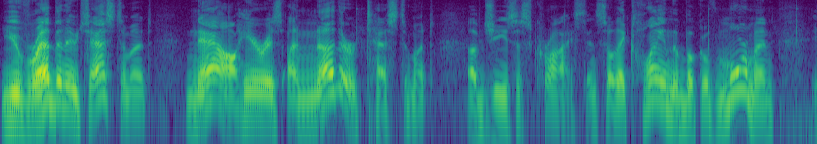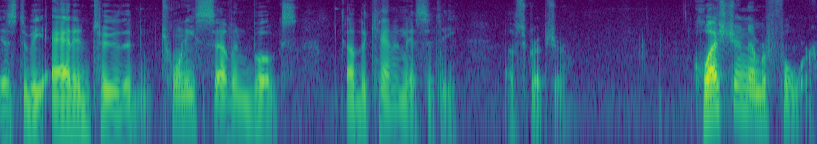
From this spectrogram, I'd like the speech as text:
You've read the New Testament, now here is another testament of Jesus Christ. And so they claim the Book of Mormon is to be added to the 27 books of the canonicity of Scripture. Question number four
